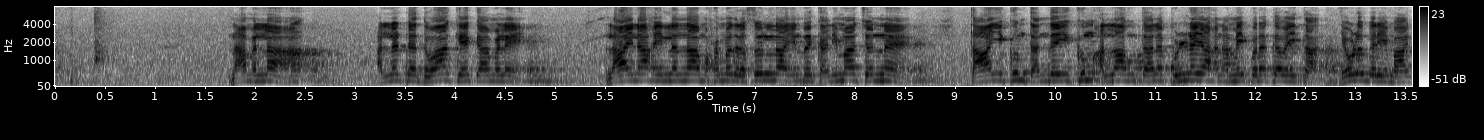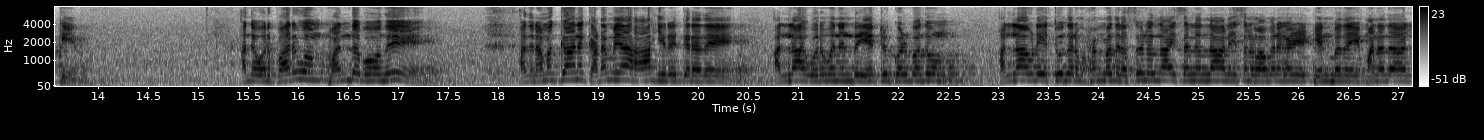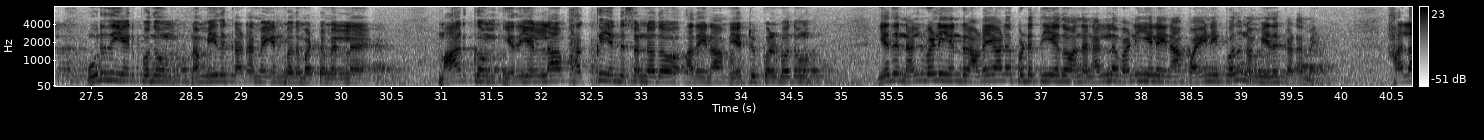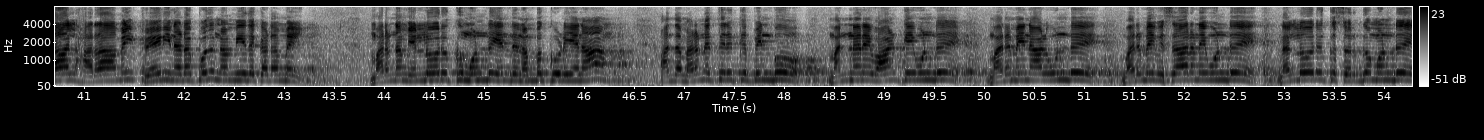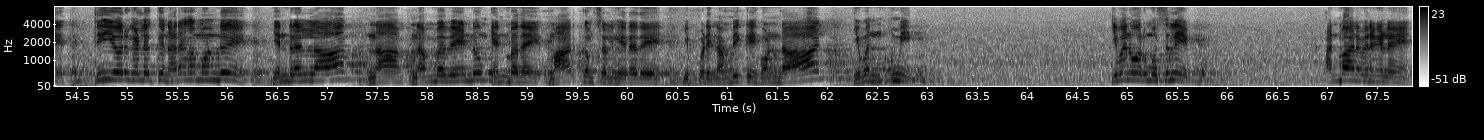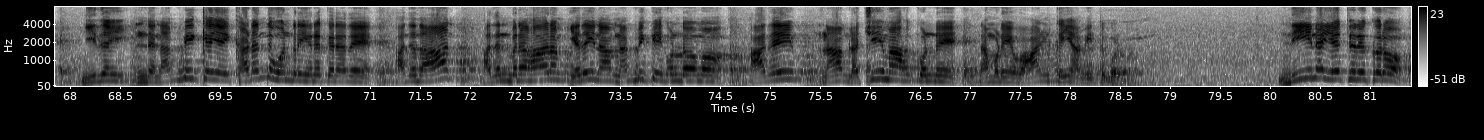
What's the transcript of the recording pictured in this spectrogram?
நாமெல்லாம் அல்லட்ட துவா கேட்காமலே லாயிலாக இல்லல்லா முஹம்மது ரசூல்லா என்று கலிமா சொன்ன தாய்க்கும் தந்தைக்கும் அல்லாஹு தால பிள்ளையாக நம்மை பிறக்க வைத்தான். எவ்வளோ பெரிய பாக்கியம். அந்த ஒரு பருவம் வந்தபோது அது நமக்கான கடமையாக ஆகியிருக்கிறது. அல்லாஹ் ஒருவன் என்று ஏற்றுக்கொள்வதும் அல்லாஹுடைய தூதர் முகமது ரசூலுல்லாய் சல்லா அலிஸ்லாம் அவர்கள் என்பதை மனதால் உறுதி ஏற்பதும் நம் மீது கடமை என்பது மட்டுமல்ல. மார்க்கும் எதையெல்லாம் ஹக்கு என்று சொன்னதோ அதை நாம் ஏற்றுக்கொள்வதும் எது நல்வழி என்று அடையாளப்படுத்தியதோ அந்த நல்ல வழியிலே நாம் பயணிப்பதும் நம் மீது கடமை. ஹலால் ஹராமை பேணி நடப்பதும் நம் மீது கடமை. மரணம் எல்லோருக்கும் உண்டு என்று நம்பக்கூடிய நாம் அந்த மரணத்திற்கு பின்பு மன்னரை வாழ்க்கை உண்டு மறுமை நாள் உண்டு மறுமை விசாரணை உண்டு நல்லோருக்கு சொர்க்கம் உண்டு தீயோர்களுக்கு நரகம் உண்டு என்றெல்லாம் நாம் நம்ப வேண்டும் என்பதை மார்க்கம் சொல்கிறது. இப்படி நம்பிக்கை கொண்டால் இவன் மீன் இவன் ஒரு முஸ்லீம். அன்பானவர்களே இதை இந்த நம்பிக்கையை கடந்து ஒன்று இருக்கிறது. அதுதான் அதன் பிரகாரம் எதை நாம் நம்பிக்கை கொண்டோமோ அதை நாம் லட்சியமாக கொண்டு நம்முடைய வாழ்க்கையை அமைத்துக் கொள்வோம். தீனை ஏற்றிருக்கிறோம்.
